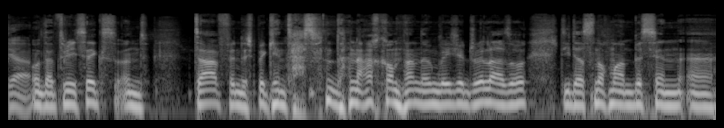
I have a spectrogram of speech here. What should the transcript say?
Ja. Oder 3-6 und da, finde ich, beginnt das. Und danach kommen dann irgendwelche Driller so, die das nochmal ein bisschen äh,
